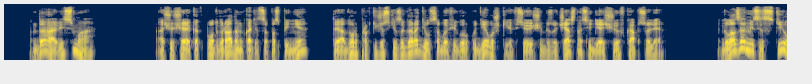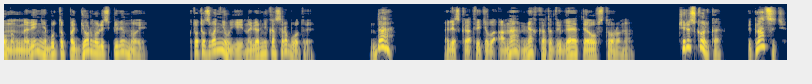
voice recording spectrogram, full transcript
— Да, весьма. Ощущая, как под градом катится по спине, Теодор практически загородил собой фигурку девушки, все еще безучастно сидящую в капсуле. Глаза миссис Стил на мгновение будто поддернулись пеленой. Кто-то звонил ей, наверняка с работы. — Да, — резко ответила она, мягко отодвигая Тео в сторону. — Через сколько? Пятнадцать?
